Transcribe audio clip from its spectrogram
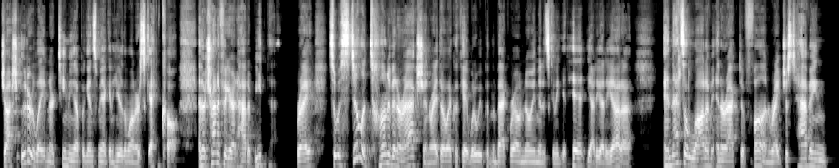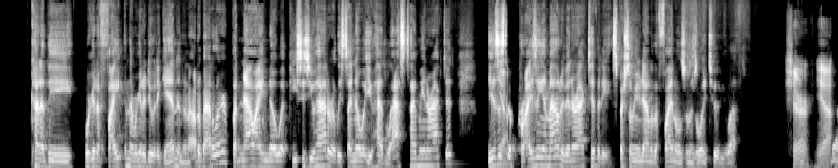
Josh Utter-Leyton are teaming up against me. I can hear them on our Skype call, and they're trying to figure out how to beat that, right? So it's still a ton of interaction, right? They're like, okay, what do we put in the back row, knowing that it's going to get hit, yada yada yada, and that's a lot of interactive fun, right? Just having kind of the we're going to fight and then we're going to do it again in an auto battler, but now I know what pieces you had, or at least I know what you had last time we interacted. Is yeah. a surprising amount of interactivity, especially when you're down to the finals and there's only two of you left. Sure. Yeah. yeah.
